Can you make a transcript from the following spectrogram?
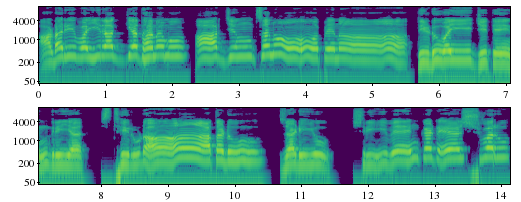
అడరి వైరాగ్యధనము ఆర్జించనోపెనా దిడువై జితేంద్రియ స్థిరుడాతడు. జడియు శ్రీ వెంకటేశ్వరు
